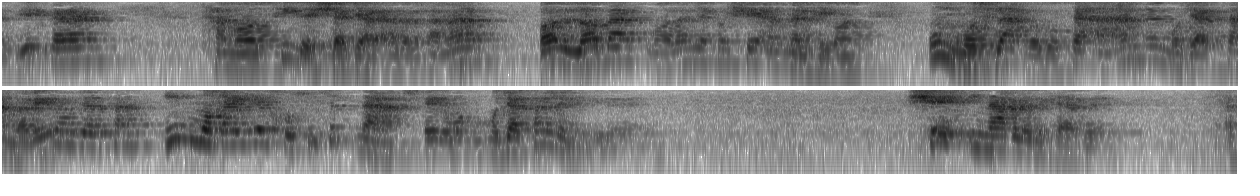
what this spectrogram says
از یک طرف تماثیل شجر اول قمر قال لا بس مالا یکن شیء من الحیوان. اون مطلق رو گفته اهم مجسم و غیر مجسم. این مقید خصوص نقش غیر مجسم نمی‌گیره. شیخ این نقل کرده. از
